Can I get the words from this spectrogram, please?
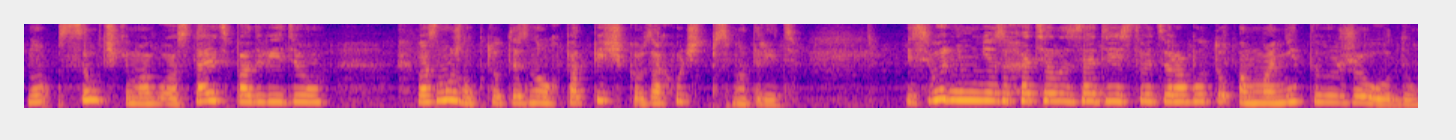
Но ссылочки могу оставить под видео. Возможно, кто-то из новых подписчиков захочет посмотреть. И сегодня мне захотелось задействовать работу аммонитовую жиоду.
